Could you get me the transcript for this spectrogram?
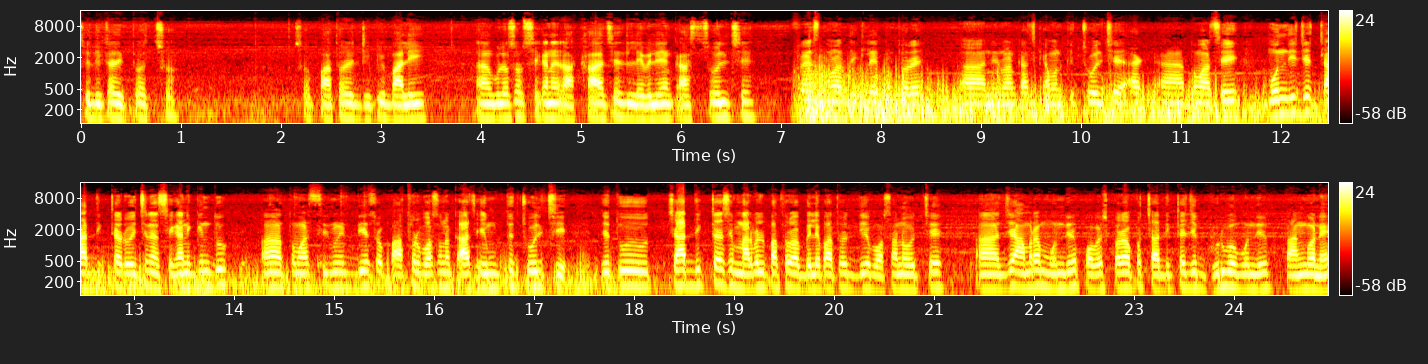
সেদিকটা দেখতে পাচ্ছ। সব পাথরের ঢিপি বালি গুলো সব সেখানে রাখা আছে লেভেলিং কাজ চলছে। ফ্রেন্ডস তোমরা দেখলে ভিতরে নির্মাণ কাজ কেমন কি চলছে। এক তোমার সেই মন্দির যে চারদিকটা রয়েছে না, সেখানে কিন্তু তোমার সিমেন্ট দিয়ে সব পাথর বসানো কাজ এই মুহূর্তে চলছে। যেহেতু চারদিকটা সে মার্বেল পাথর বা বেলে পাথর দিয়ে বসানো হচ্ছে যে আমরা মন্দিরে প্রবেশ করার পর চারদিকটা যে ঘুরবো মন্দির প্রাঙ্গণে,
